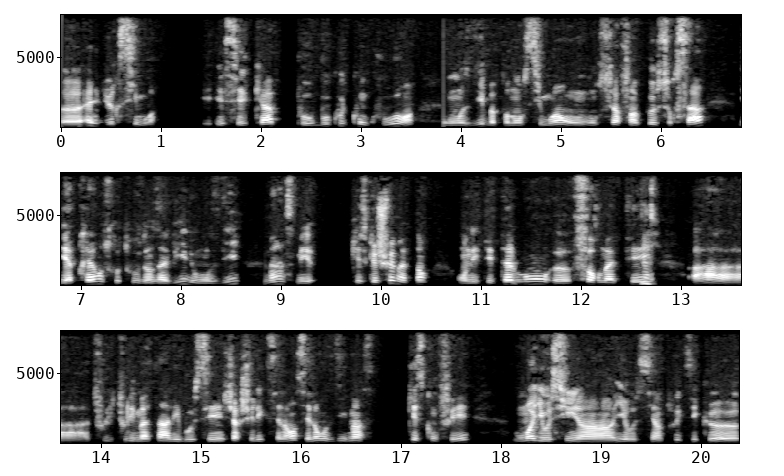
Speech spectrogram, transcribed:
euh, elle dure six mois. Et c'est le cas pour beaucoup de concours où on se dit bah, pendant six mois on, on surfe un peu sur ça, et après on se retrouve dans un vide où on se dit mince mais qu'est-ce que je fais maintenant? On était tellement euh, formaté à, tous, tous, les matins aller bosser, chercher l'excellence, et là on se dit mince qu'est-ce qu'on fait? Moi il y a aussi un il y a aussi un truc c'est que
